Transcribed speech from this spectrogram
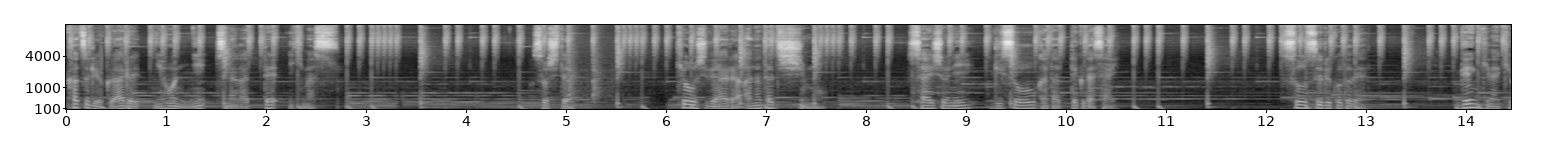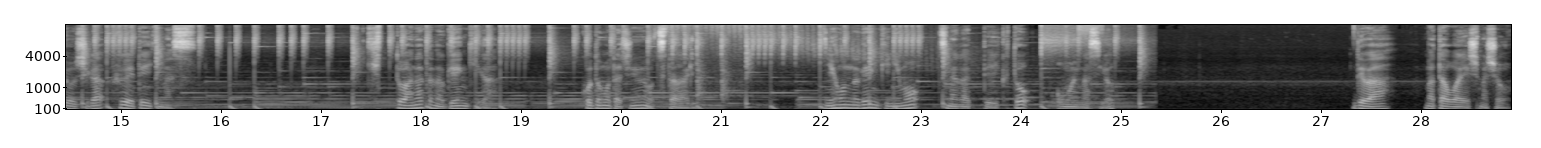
活力ある日本につながっていきます。そして教師であるあなた自身も最初に理想を語ってください。そうすることで元気な教師が増えていきます。きっとあなたの元気が子供たちにも伝わり日本の元気にもつながっていくと思いますよ。ではまたお会いしましょ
